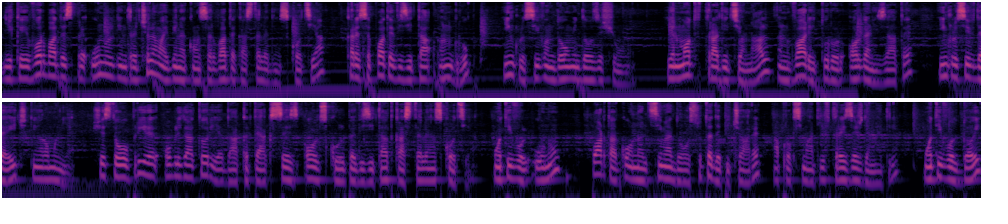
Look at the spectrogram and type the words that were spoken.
e că e vorba despre unul dintre cele mai bine conservate castele din Scoția, care se poate vizita în grup, inclusiv în 2021. E în mod tradițional în varii tururi organizate, inclusiv de aici, din România. Și este o oprire obligatorie dacă te axezi old school pe vizitat castele în Scoția. Motivul 1. Poarta cu o înălțime de 100 de picioare, aproximativ 30 de metri. Motivul 2.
